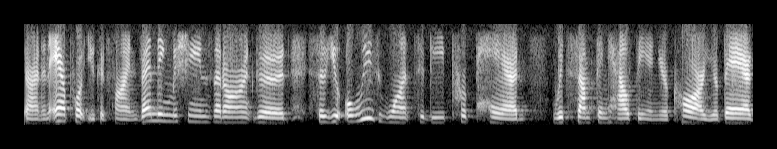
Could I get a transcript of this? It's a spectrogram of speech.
at an airport, you could find vending machines that aren't good. So you always want to be prepared with something healthy in your car, your bag,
